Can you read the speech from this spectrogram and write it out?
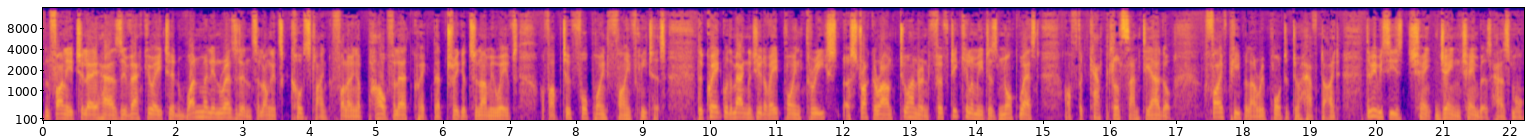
And finally, Chile has evacuated 1 million residents along its coastline following a powerful earthquake that triggered tsunami waves of up to 4.5 meters. The quake, with a magnitude of 8.3, uh, struck around 250 kilometers northwest of the capital, Santiago. Five people are reported to have died. The BBC's Jane Chambers has more.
